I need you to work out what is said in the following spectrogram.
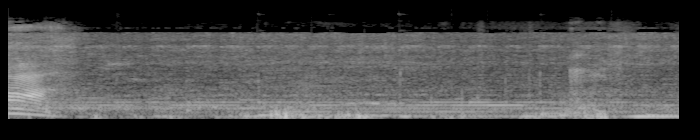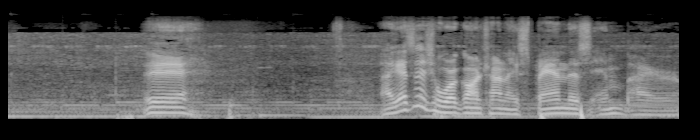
yeah. I guess I should work on trying to expand this empire.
